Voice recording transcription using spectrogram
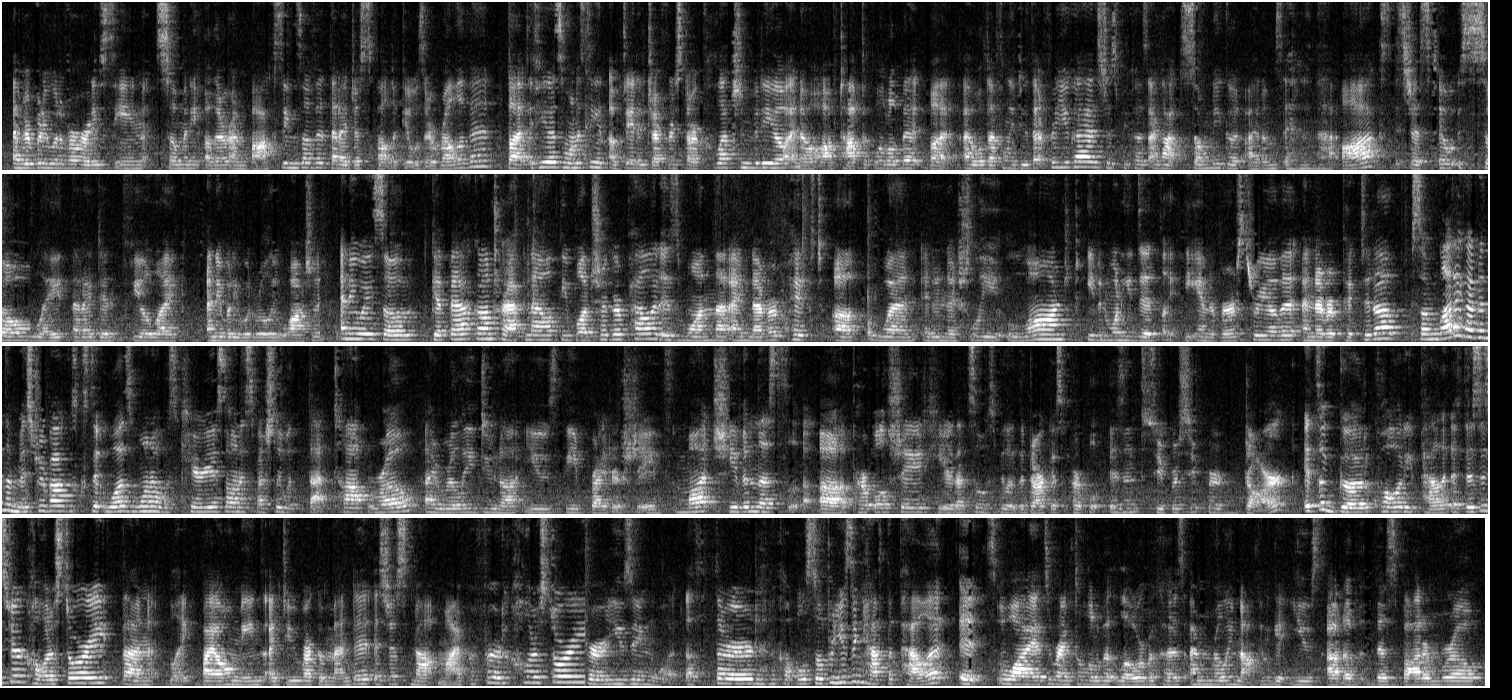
everybody would have already seen so many other unboxings of it that I just felt like it was irrelevant. But if you guys want to see an updated Jeffree Star collection video, I know off topic a little bit, but I will definitely do that for you guys just because I got so many good items in that box. It's just, it was so late that I didn't feel like anybody would really watch it. Anyway, so get back on track now. The Blood Sugar palette is one that I never picked up when it initially launched. Even when he did like the anniversary of it, I never picked it up. So I'm glad I got in the mystery box because it was one I was curious on, especially with that top row. I really do not use the brighter shades much. Even this uh, purple shade here that's supposed to be like the darkest purple isn't super, super dark. It's a good quality palette. If this is your color story, then like by all all means I do recommend it. It's just not my preferred color story. For using what a third and a couple so for using half the palette it's why it's ranked a little bit lower because I'm really not going to get use out of this bottom row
